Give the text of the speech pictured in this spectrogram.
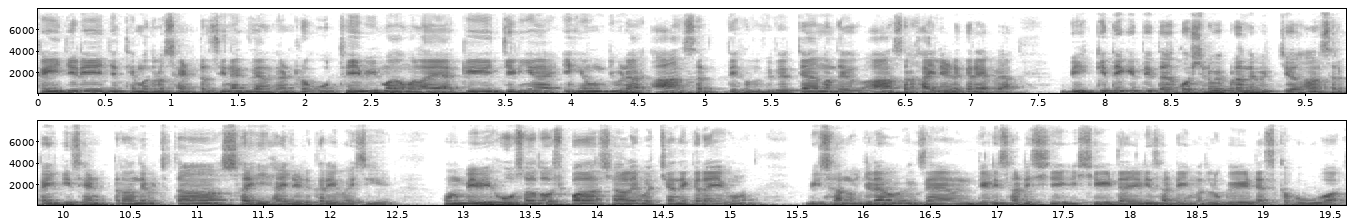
ਕਈ ਜਿਹੜੇ ਜਿੱਥੇ ਮਤਲਬ ਸੈਂਟਰ ਸੀ ਨਾ ਐਗਜ਼ਾਮ ਸੈਂਟਰ ਉੱਥੇ ਵੀ ਮਾਮਲਾ ਆਇਆ ਕਿ ਜਿਹੜੀਆਂ ਇਹ ਹੁਣ ਜਿਵੇਂ ਨਾ ਆਹ ਆਨਸਰ ਦੇਖੋ ਤੁਸੀਂ ਧਿਆਨ ਨਾਲ ਦੇਖੋ, ਆਹ ਆਨਸਰ ਹਾਈਲਾਈਟ ਕਰਿਆ ਪਿਆ। ਵੀ ਕਿਤੇ ਕਿਤੇ ਤਾਂ ਕੁਸ਼ਚਨ ਪੇਪਰਾਂ ਦੇ ਵਿੱਚ ਆਨਸਰ ਕਈ ਕਈ ਸੈਂਟਰਾਂ ਦੇ ਵਿੱਚ ਤਾਂ ਸਹੀ ਹਾਈਲਾਈਟ ਕਰੇ ਹੋਏ ਸੀਗੇ। ਹੁਣ ਮੇ ਵੀ ਹੋ ਸਕਦਾ ਉਹ ਸਿਫਾਰਸ਼ਾਂ ਵਾਲੇ ਬੱਚਿਆਂ ਦੇ ਕਰਾਏ ਹੁਣ ਵੀ ਸਾਨੂੰ ਜਿਹੜਾ ਐਗਜ਼ਾਮ ਜਿਹੜੀ ਸਾਡੀ ਸ਼ੀ ਸ਼ੀਟ ਆ, ਜਿਹੜੀ ਸਾਡੀ ਮਤਲਬ ਕਿ ਡੈਸਕ ਹੋਊਗਾ,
